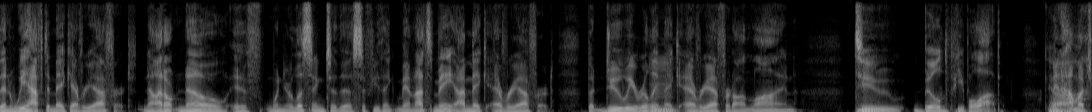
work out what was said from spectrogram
then we have to make every effort. Now, I don't know if when you're listening to this, if you think, man, that's me, I make every effort. But do we Mm. really make every effort online to build people up? I mean, how much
